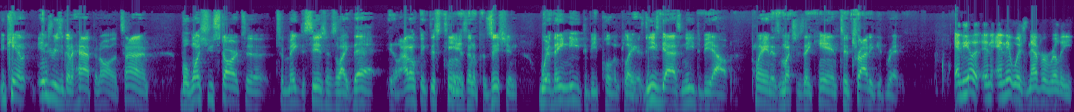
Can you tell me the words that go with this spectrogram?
You can't. Injuries are going to happen all the time, but once you start to to make decisions like that, you know, I don't think this team hmm. is in a position where they need to be pulling players. These guys need to be out playing as much as they can to try to get ready. And the other, and, and it was never really.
